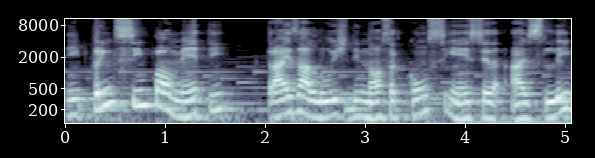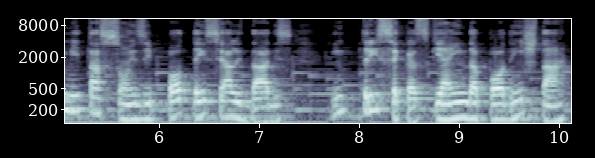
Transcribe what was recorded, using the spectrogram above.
e principalmente traz à luz de nossa consciência as limitações e potencialidades intrínsecas que ainda podem estar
